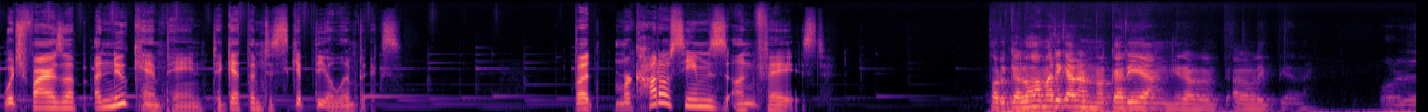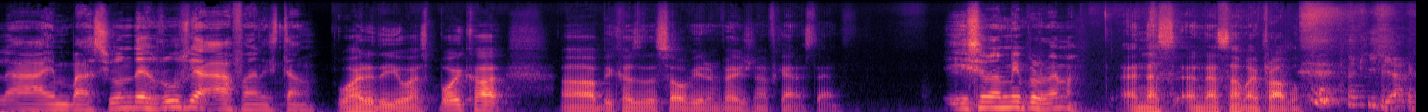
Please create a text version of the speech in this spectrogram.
which fires up a new campaign to get them to skip the Olympics. But Mercado seems unfazed. Porque los americanos no querían ir a la Olimpiada. Por la invasión de Rusia a Afganistán. Why did the U.S. boycott? Uh, because of the Soviet invasion of Afghanistan. Ese no es mi problema. And that's and that's not my problem. yeah.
